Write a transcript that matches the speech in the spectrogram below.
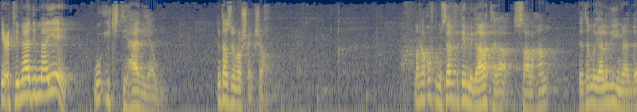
Ictimaadi maaye wuu ijtihaadayaa wy intaasuu inoo sheegay sheekhu. Marka qofka musaafirka magaalo taga tusaale ahaan deetna magaaladii yimaada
